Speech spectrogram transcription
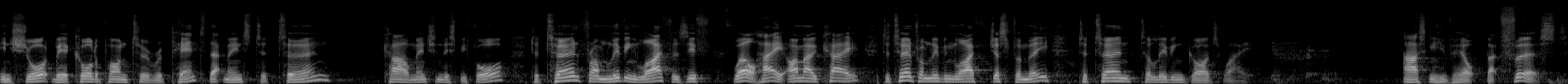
In short, we are called upon to repent. That means to turn. Carl mentioned this before to turn from living life as if, well, hey, I'm okay, to turn from living life just for me, to turn to living God's way, asking Him for help. But first,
